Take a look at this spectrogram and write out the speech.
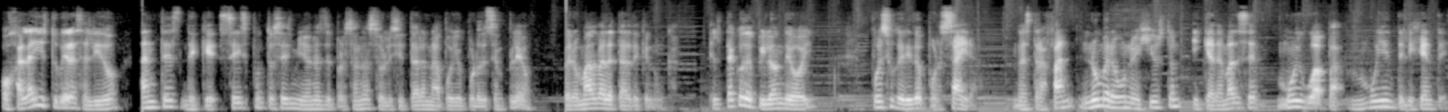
Ojalá y estuviera salido antes de que 6.6 millones de personas solicitaran apoyo por desempleo, pero más vale tarde que nunca. El taco de pilón de hoy fue sugerido por Zaira, nuestra fan número uno en Houston y que además de ser muy guapa, muy inteligente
